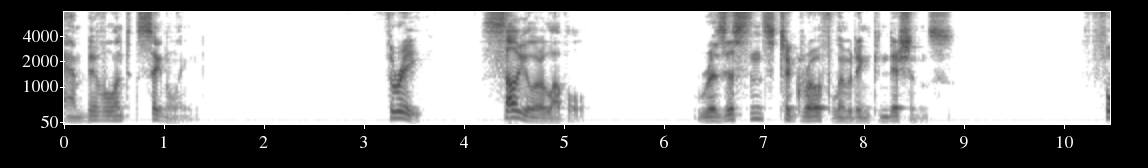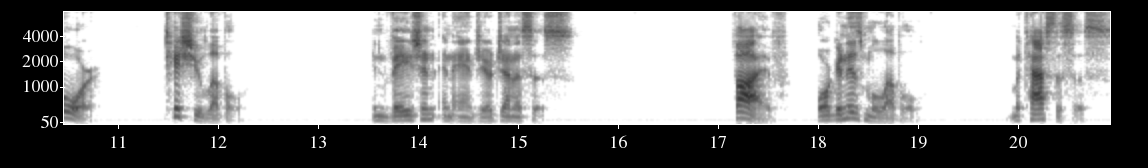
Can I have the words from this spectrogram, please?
ambivalent signaling. 3. Cellular level resistance to growth limiting conditions. 4. Tissue level invasion and angiogenesis. 5. Organismal level metastasis.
